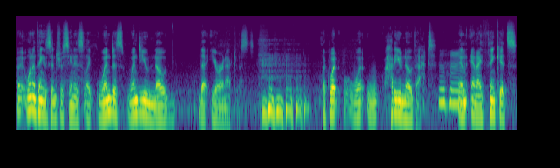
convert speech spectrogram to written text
one of the things that's interesting is like when does when do you know that you're an activist? like what what how do you know that? And and I think it's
